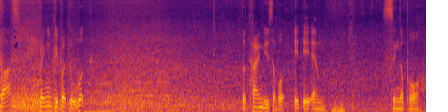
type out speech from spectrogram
bus bringing people to work. The time is about 8 a.m. Singapore.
